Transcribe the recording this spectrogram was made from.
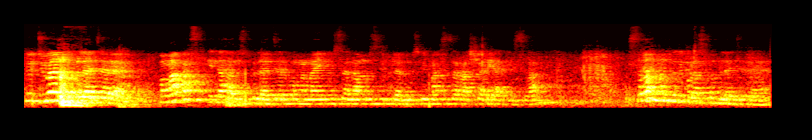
Tujuan pembelajaran. Mengapa sih kita harus belajar mengenai busana muslim dan muslimah secara syariat Islam? Setelah mengikuti proses pembelajaran,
